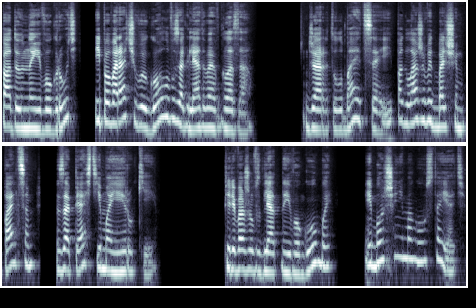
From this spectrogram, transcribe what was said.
Падаю на его грудь и поворачиваю голову, заглядывая в глаза. Джаред улыбается и поглаживает большим пальцем запястье моей руки. Перевожу взгляд на его губы и больше не могу устоять.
